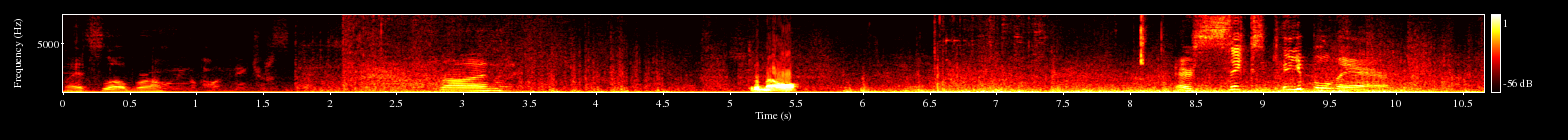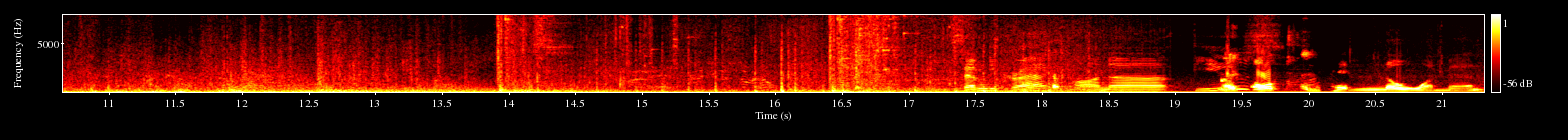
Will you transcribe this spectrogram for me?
Play it slow, bro. Calling upon nature's strength. Run. Throw my ult. There's six people there. Seventy crack on uh fuse. Like and hit no one, man.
